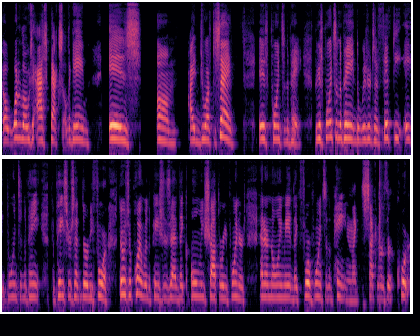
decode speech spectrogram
uh, one of those aspects of the game is, um, I do have to say, is points in the paint. Because points in the paint, the Wizards had 58 points in the paint. The Pacers had 34. There was a point where the Pacers had like only shot three pointers and had only made like four points in the paint in like the second or third quarter.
